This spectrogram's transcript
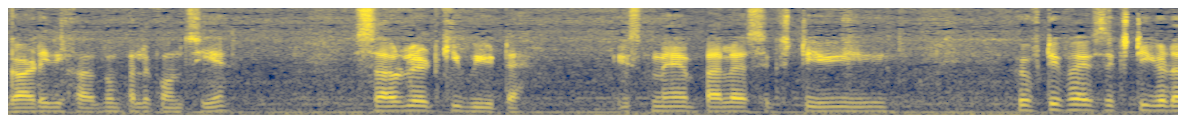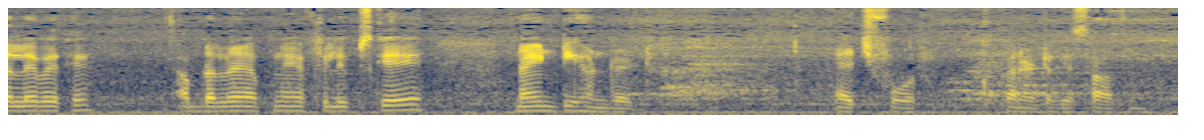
गाड़ी दिखा दूँ, पहले कौन सी है? सर्वलेट की बीट है। इसमें पहले सिक्सटी फिफ्टी फाइव सिक्सटी के डले हुए थे। अब डल हैं अपने फ़िलिप्स के ninety hundred H four connector के साथ में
